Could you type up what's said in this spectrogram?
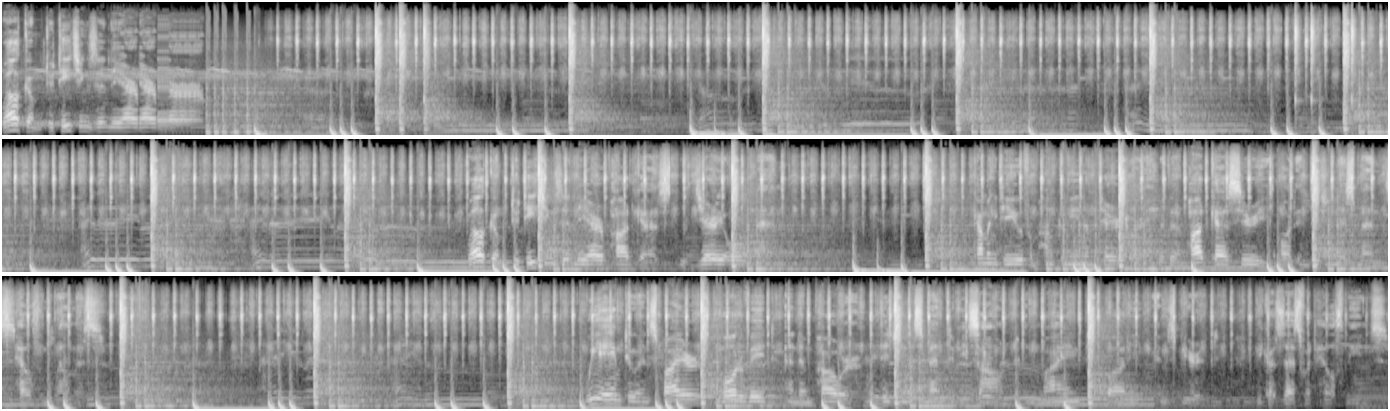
Welcome to Teachings in the Air. air, air. Welcome to Teachings in the Air podcast with Gerry Oleman. Coming to you from Hunkaminam territory with a podcast series about Indigenous men's health and wellness. We aim to inspire, motivate, and empower Indigenous men to be sound in mind, body, and spirit because that's what health means.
